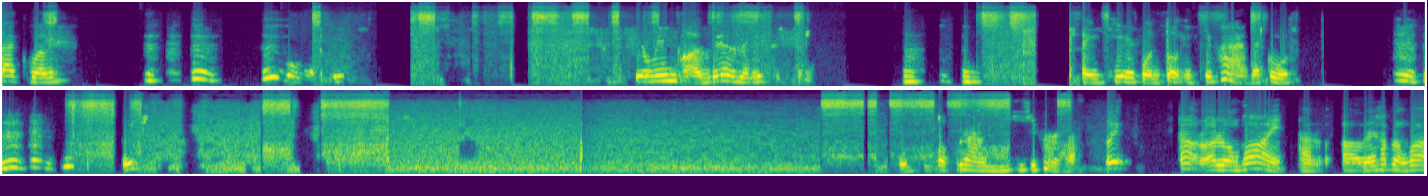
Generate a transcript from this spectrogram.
ตากลัวเลยเดี๋ยววิ่งก่อนเรื่องเลยไอ้เชี่ยฝนตกอีกชิบหายแล้วกูตกรางชิบหายแล้วเฮ้ย เอาเอาหลวงพ่อนี่เอาเอาเลยครับหลวงพ่อ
